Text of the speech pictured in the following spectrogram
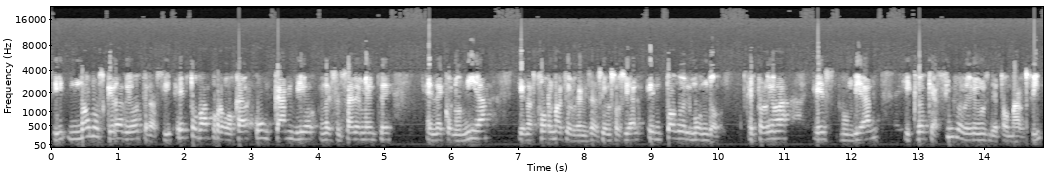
¿sí? no nos queda de otra. ¿sí? Esto va a provocar un cambio necesariamente en la economía y en las formas de organización social en todo el mundo. El problema es mundial y creo que así lo debemos de tomar, ¿sí?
